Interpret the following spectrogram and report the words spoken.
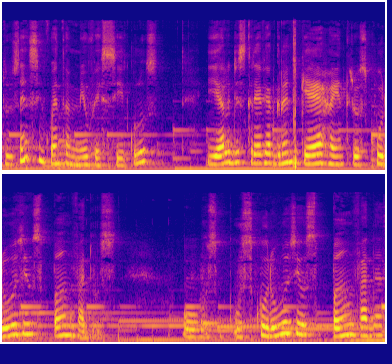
250 mil versículos e ela descreve a grande guerra entre os Kurus e os Pânvados. Os, os Kurus e os Pânvadas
